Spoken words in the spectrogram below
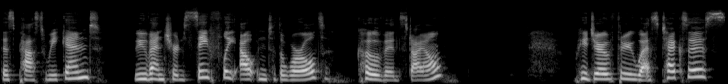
This past weekend, we ventured safely out into the world, COVID style. We drove through West Texas,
